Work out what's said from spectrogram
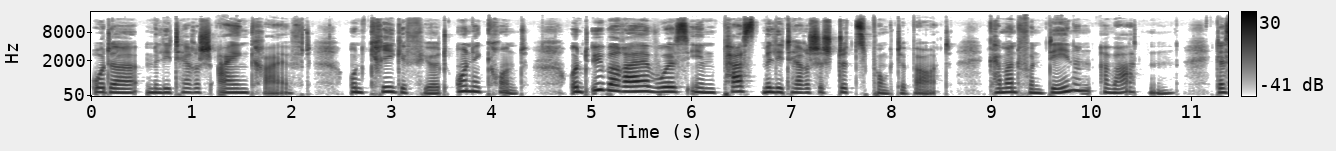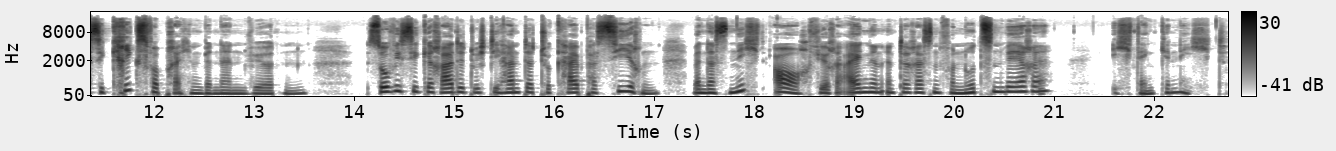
oder militärisch eingreift und Kriege führt ohne Grund und überall, wo es ihnen passt, militärische Stützpunkte baut, kann man von denen erwarten, dass sie Kriegsverbrechen benennen würden, so wie sie gerade durch die Hand der Türkei passieren, wenn das nicht auch für ihre eigenen Interessen von Nutzen wäre? Ich denke nicht.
